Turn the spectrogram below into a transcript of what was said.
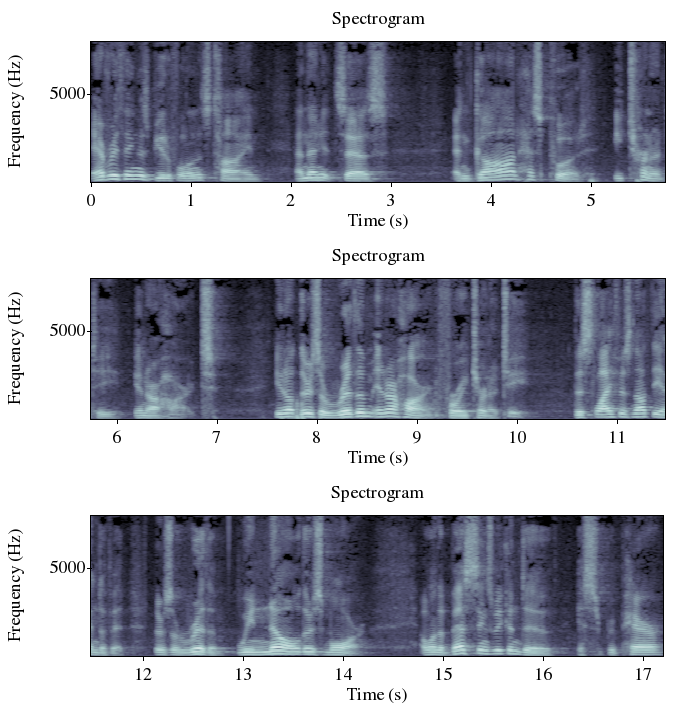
everything is beautiful in its time. And then it says, and God has put eternity in our heart. You know, there's a rhythm in our heart for eternity. This life is not the end of it. There's a rhythm. We know there's more. And one of the best things we can do is to prepare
